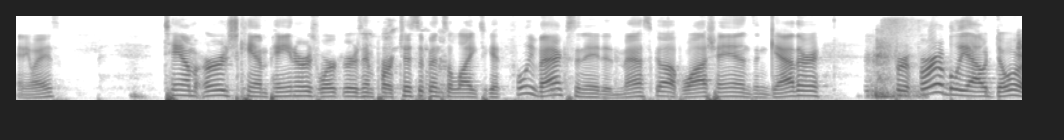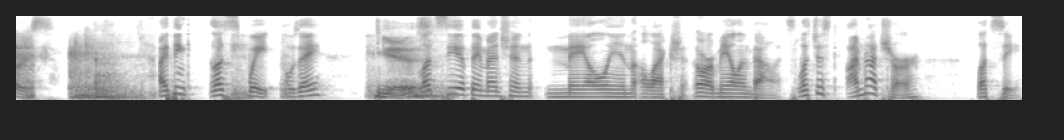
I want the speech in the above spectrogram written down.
Anyways, Tam urged campaigners, workers, and participants alike to get fully vaccinated, mask up, wash hands, and gather preferably outdoors. I think let's wait, Jose. yes. Let's see if they mention mail-in election or mail-in ballots. Let's just I'm not sure. Let's see.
